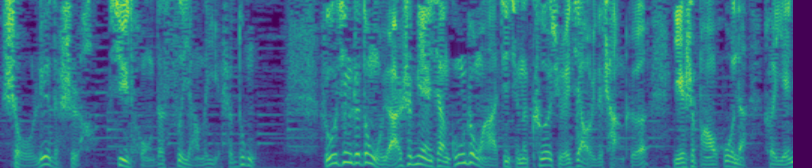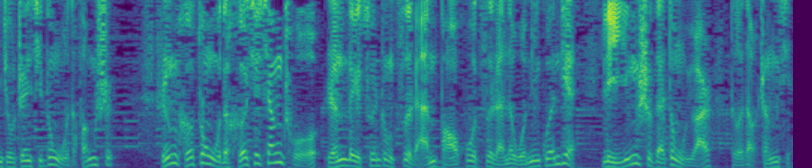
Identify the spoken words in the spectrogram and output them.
狩猎的嗜好，系统的饲养的野生动物。如今这动物园是面向公众啊进行的科学教育的场合，也是保护呢和研究珍稀动物的方式。人和动物的和谐相处，人类尊重自然、保护自然的文明观念，理应是在动物园得到彰显。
